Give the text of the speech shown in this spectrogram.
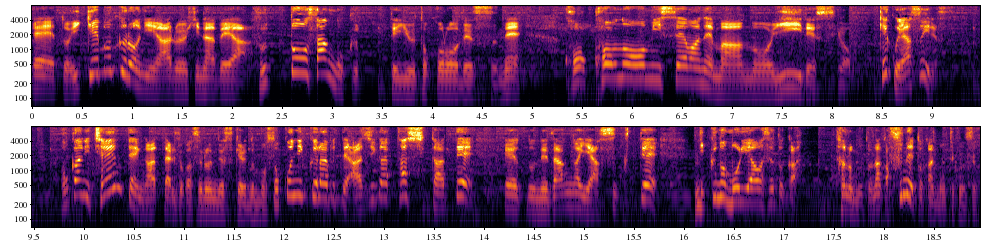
えっ、ー、と、池袋にある火鍋屋、沸騰三国っていうところですね。ここのお店はね、まあ、あの、いいですよ。結構安いです。他にチェーン店があったりとかするんですけれども、そこに比べて味が確かで、えっ、ー、と、値段が安くて、肉の盛り合わせとか頼むと、なんか船とかに乗ってくるんですよ。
